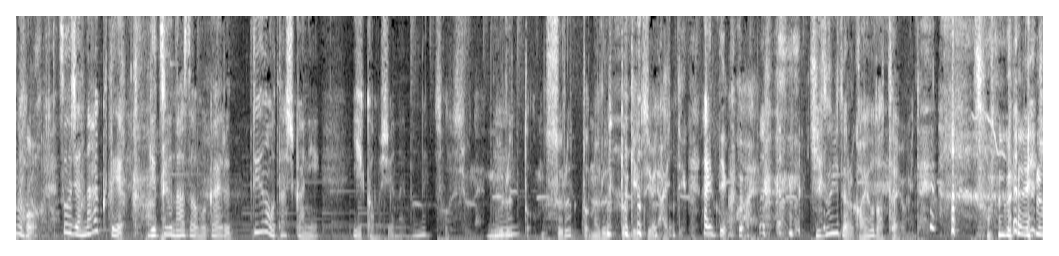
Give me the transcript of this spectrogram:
でもそうじゃなくて月曜の朝を迎えるっていうのも確かにいいかもしれないもんね。そうですよね。ねぬるっとスルッとぬるっと月曜に入っていく。入っていくはい。気づいたら火曜だったよみたいな。そのぐらいの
